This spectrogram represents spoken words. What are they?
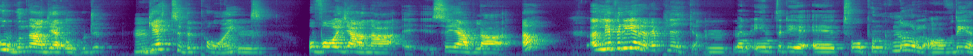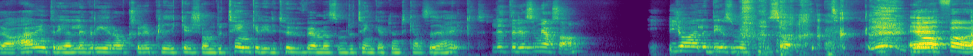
onödiga ord. Mm. Get to the point. Mm. Och var gärna eh, så jävla... Ja, leverera repliken. Mm, men är inte det eh, 2.0 av det då? Är inte det leverera också repliker som du tänker i ditt huvud men som du tänker att du inte kan säga högt? Lite det som jag sa. Ja, eller det som jag sa. Ja, Eh, förut.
